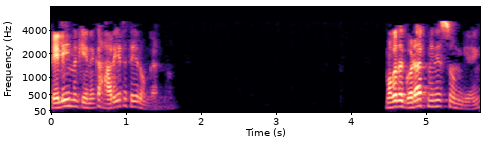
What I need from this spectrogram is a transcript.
පිළීම කියන එක හරියට තේරුම් ගන්න ඕනේ. මොකද ගොඩක් මිනිස්සුන්ගෙන්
